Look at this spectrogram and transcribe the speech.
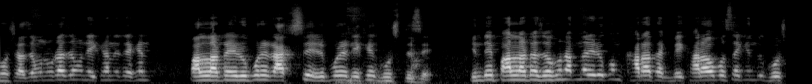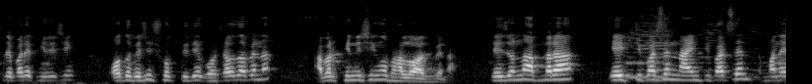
ঘষা, যেমন ওরা যেমন এখানে দেখেন পাল্লাটা এর উপরে রাখছে, এর উপরে রেখে ঘষতেছে। কিন্তু এই পাল্লাটা যখন আপনার এরকম খাড়া থাকবে খাড়া অবস্থায় কিন্তু ঘষলে পারে ফিনিশিং অত বেশি শক্তি দিয়ে ঘষাও যাবে না, আবার ফিনিশিংও ভালো আসবে না। এই জন্য আপনারা এইটটি পার্সেন্ট নাইনটি পার্সেন্ট মানে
